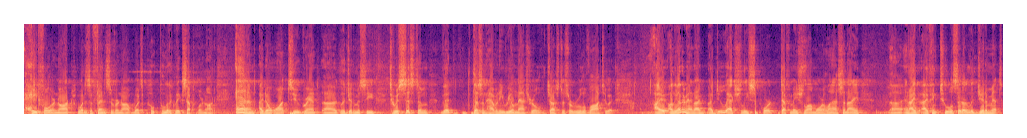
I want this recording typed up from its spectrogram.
hateful or not, what is offensive or not, what's po- politically acceptable or not. And I don't want to grant uh, legitimacy to a system that doesn't have any real natural justice or rule of law to it. I, on the other hand, I, I do actually support defamation law more or less, and I, uh, and I, I think tools that are legitimate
